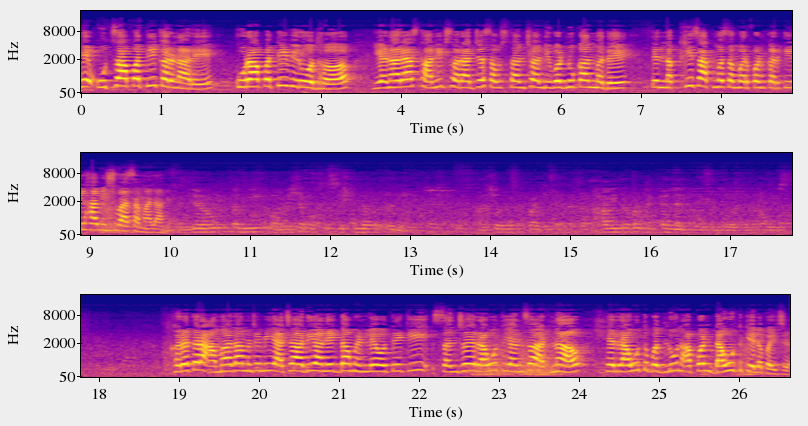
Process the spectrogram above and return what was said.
हे उचापती करणारे कुरापती विरोधक येणाऱ्या स्थानिक स्वराज्य संस्थांच्या निवडणुकांमध्ये ते नक्कीच आत्मसमर्पण करतील हा विश्वास आम्हाला. आहे खरं तर आम्हाला म्हणजे मी याच्या आधी अनेकदा म्हणले होते की संजय राऊत यांचं आडनाव हे राऊत बदलून आपण डाऊट केलं पाहिजे.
